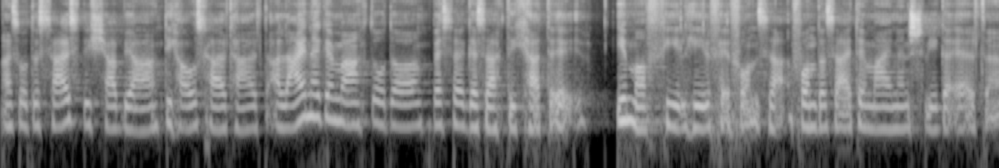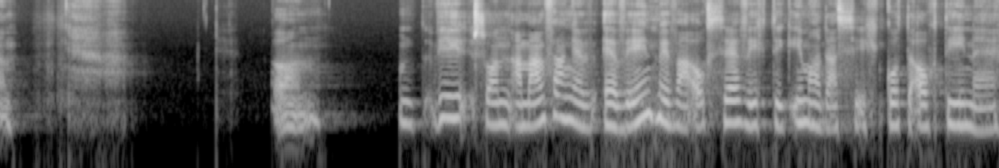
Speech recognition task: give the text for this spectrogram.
Also das heißt, ich habe ja die Haushalt halt alleine gemacht oder besser gesagt, ich hatte immer viel Hilfe von, von der Seite meiner Schwiegereltern. Ähm, und wie schon am Anfang erwähnt, mir war auch sehr wichtig immer, dass ich Gott auch diene.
